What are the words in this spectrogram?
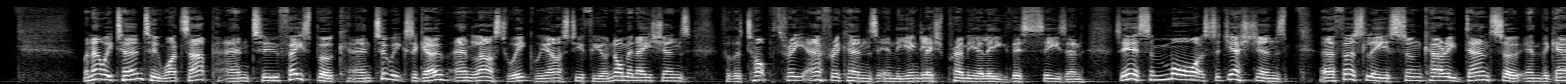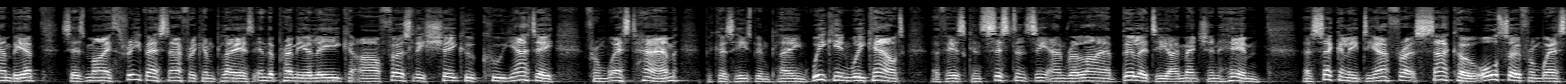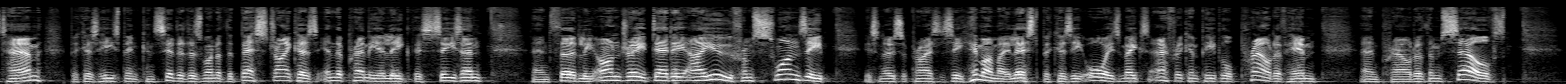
Well, now we turn to WhatsApp and to Facebook. And two weeks ago and last week, we asked you for your nominations for the top three Africans in the English Premier League this season. So here's some more suggestions. Uh, firstly, Sunkari Danso in the Gambia says, My three best African players in the Premier League are firstly Sekou Kouyaté from West Ham, because he's been playing week in, week out. Of his consistency and reliability, I mention him. Uh, secondly, Diafra Sakho, also from West Ham, because he's been considered as one of the best strikers in the Premier League this season. And thirdly, Andre Dede Ayew from Swansea. It's no surprise to see him on my list because he always makes African people proud of him and proud of themselves.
